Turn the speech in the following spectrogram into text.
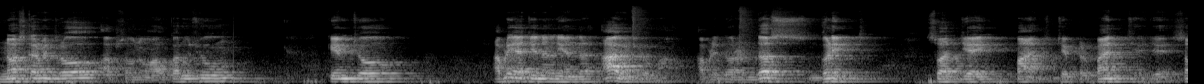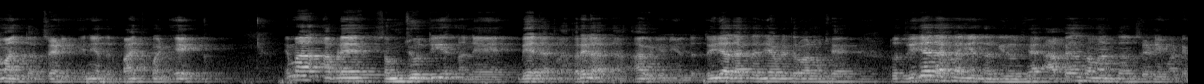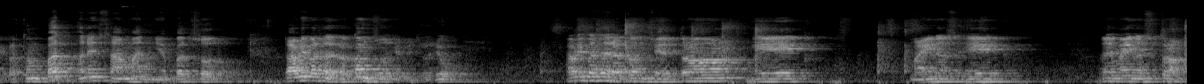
નમસ્કાર મિત્રો, આપ સૌનો આવકારું છું. કેમ છો? આપણે આ ચેનલની અંદર આ વિડીયોમાં આપણે ધોરણ દસ ગણિત સ્વાધ્યાય પાંચ, ચેપ્ટર પાંચ છે જે સમાંતર શ્રેણી, એની અંદર પાંચ પોઈન્ટ એક. એમાં આપણે સમજૂતી અને બે દાખલા કરેલા હતા. આ વિડીયોની અંદર ત્રીજા દાખલા જે આપણે કરવાનું છે, તો ત્રીજા દાખલાની અંદર કીધું છે, આપેલ સમાંતર શ્રેણી માટે પ્રથમ પદ અને સામાન્ય પદ શોધો. તો આપણી પાસે રકમ શું છે મિત્રો? જો આપણી પાસે રકમ છે ત્રણ એક, માઇનસ એક અને માઇનસ ત્રણ.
